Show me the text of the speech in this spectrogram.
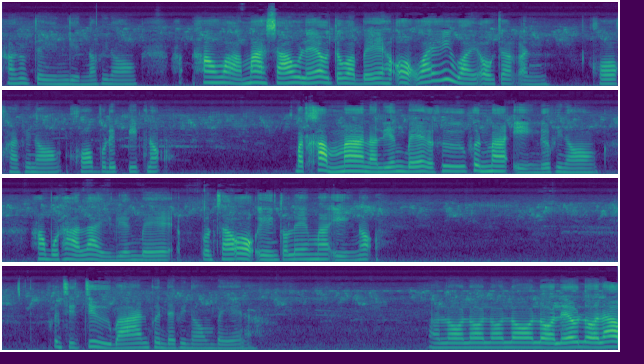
เฮาต้องใจเย็นๆเนาะพี่น้องเฮาว่ามาเช้าแล้วแต่ว่าแบเขาออกไว้ไวออกจากอันคอค่ะพี่น้องคอบริปิดเนาะบัดขำมานะเลี้ยงแบก็คือเพิ่อนมาเองเด้อพี่น้องเฮาบ่ทาไล่เลี้ยงแบตอนเช้าออกเองตอนแรงมาเองเนาะเพิ่อนสิจื้อบ้านเพิ่อนได้พี่น้องแบนะ่ะ รอรอรอรอรอแล้วรอเล่า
